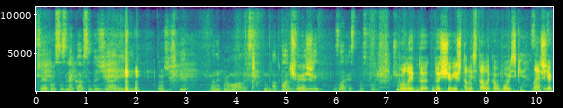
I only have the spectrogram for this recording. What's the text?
Це я просто злякався дождя і трошечки вони порвалися. А так Чуєш? взагалі захист просто. були до- дощові штани, стали ковбойські. Знаєш, як,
